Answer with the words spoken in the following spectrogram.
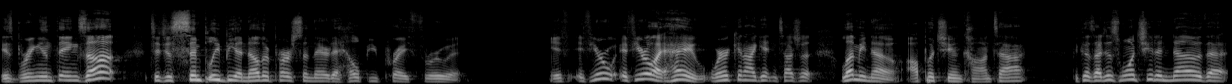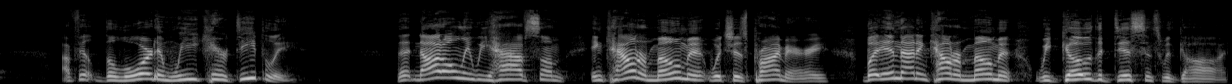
is bringing things up, to just simply be another person there to help you pray through it. If, if, you're, if you're like, hey, where can I get in touch with? Let me know. I'll put you in contact because I just want you to know that I feel the Lord and we care deeply. That not only we have some encounter moment, which is primary, but in that encounter moment, we go the distance with God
